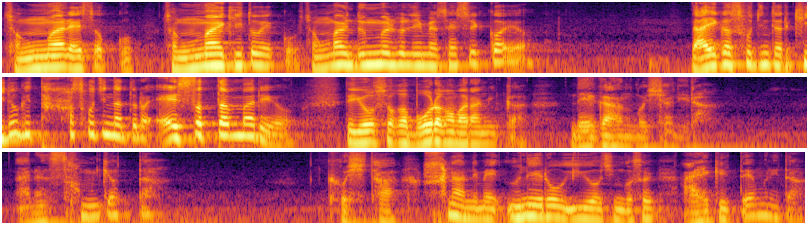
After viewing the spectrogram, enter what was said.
정말 애썼고 정말 기도했고 정말 눈물 흘리면서 했을 거예요. 나이가 소진 대로 기력이 다 소진한 대로 애썼단 말이에요. 근데 요소가 뭐라고 말합니까? 내가 한 것이 아니라 나는 섬겼다. 그것이 다 하나님의 은혜로 이루어진 것을 알기 때문이다.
